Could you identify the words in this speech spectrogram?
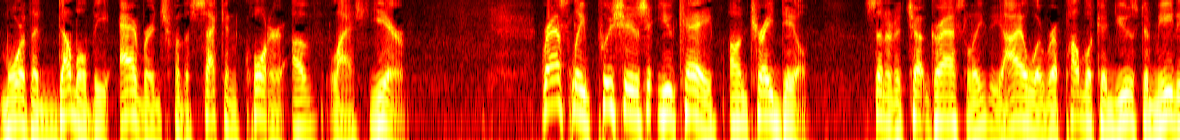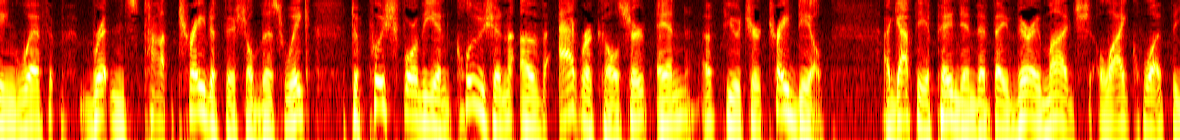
more than double the average for the second quarter of last year. Grassley pushes UK on trade deal. Senator Chuck Grassley, the Iowa Republican, used a meeting with Britain's top trade official this week to push for the inclusion of agriculture in a future trade deal. I got the opinion that they very much like what the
